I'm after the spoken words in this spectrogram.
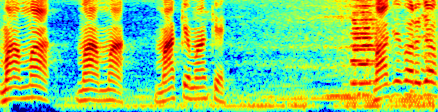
মা মা মা মা মাকে মাকে মাকে করে যাও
